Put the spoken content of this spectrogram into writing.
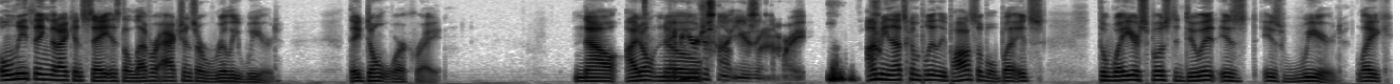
only thing that I can say is the lever actions are really weird. They don't work right. Now, I don't know. Maybe you're just not using them right. I mean, that's completely possible, but it's the way you're supposed to do it is is weird. Like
